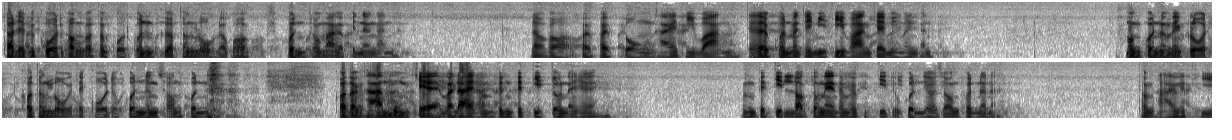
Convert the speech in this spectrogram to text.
ถ้าจะไปโกรธเขาก็ต้องโกรธคนเกือบทั้งโลก แล้วเพราะคนส่วนมากก็เป็นอย่างนั้นเราก็ค่อยๆปรงหายที่วาง แต่ถ้าคนมันจะมีที่วางใจไม่เหมือนกัน บางคนมันไม่โกรธเขาทั้งโลก แต่โกรธเดี๋ยวคนหนึ่งสองคน ก็ต้องหามุมแก้มาได้นะมันเป็นไปติดตรงไหนมันไปติดล็อกตรงไหนทำไมไปติดอยู่คนเดียวสองคนน่ะนะต้องหาวิธี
